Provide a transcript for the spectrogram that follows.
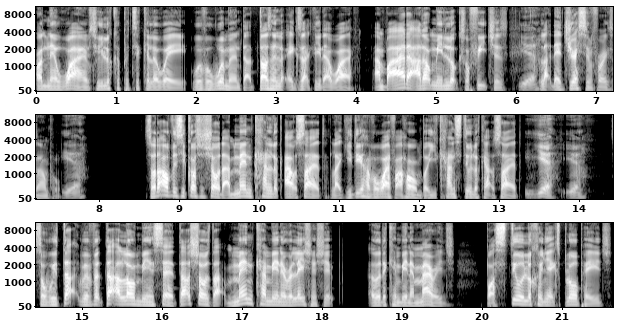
on their wives who look a particular way with a woman that doesn't look exactly their wife. And by that, I don't mean looks or features, Yeah. like their dressing, for example. Yeah. So that obviously goes to show that men can look outside. Like you do have a wife at home, but you can still look outside. Yeah. Yeah. So with that, with that alone being said, that shows that men can be in a relationship or they can be in a marriage, but still look on your explore page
